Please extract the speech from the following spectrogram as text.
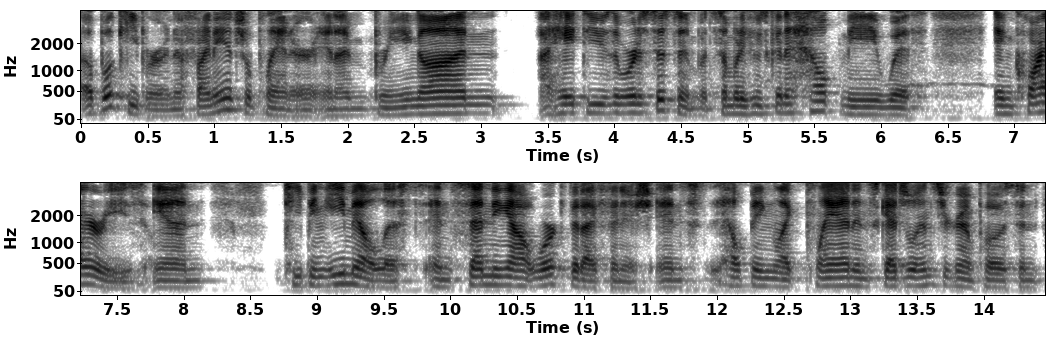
a bookkeeper and a financial planner, and I'm bringing on. I hate to use the word assistant, but somebody who's going to help me with inquiries and keeping email lists and sending out work that I finish and helping like plan and schedule Instagram posts and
